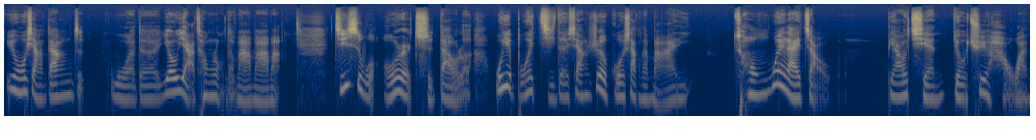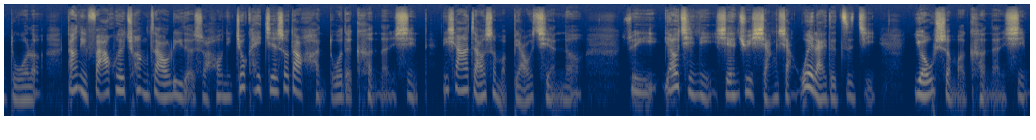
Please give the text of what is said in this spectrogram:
因为我想当着我的优雅从容的妈妈嘛。即使我偶尔迟到了，我也不会急得像热锅上的蚂蚁。从未来找标签，有趣好玩多了。当你发挥创造力的时候，你就可以接受到很多的可能性。你想要找什么标签呢？所以邀请你先去想想未来的自己有什么可能性。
